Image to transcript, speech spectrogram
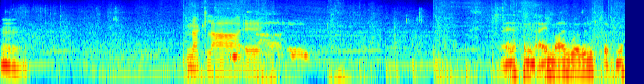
Ja. Hm. Na klar, ey. Einer von den einen Malen, wo er sie nicht trifft, ne?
